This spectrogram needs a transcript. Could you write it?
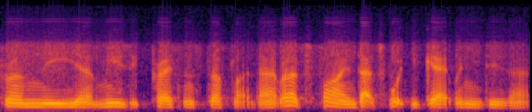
from the uh, music press and stuff like that. Well, that's fine. That's what you get when you do that.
